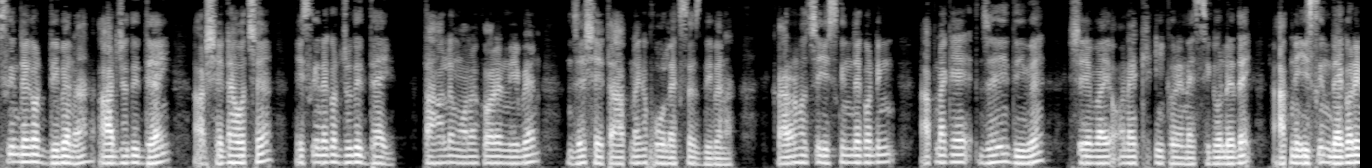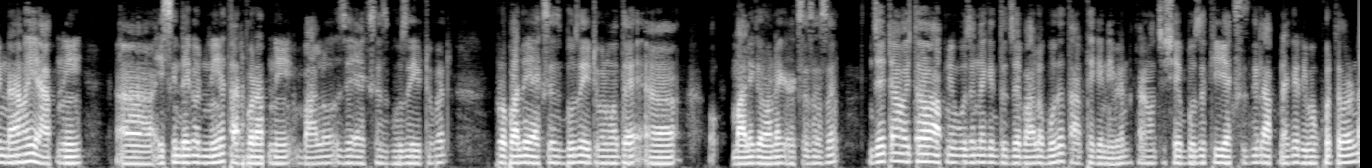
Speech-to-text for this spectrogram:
স্ক্রিন রেকর্ড দিবে না, আর যদি দেয়, আর সেটা হচ্ছে স্ক্রিন রেকর্ড যদি দেয়, তাহলে মনে করে নিবেন যে সেটা আপনাকে ফুল অ্যাক্সেস দিবে না। কারণ হচ্ছে স্ক্রিন রেকর্ডিং আপনাকে যেই দিবে, সে ভাই অনেক ই করে নেয় সিকিউরিটি দেয় আপনি স্ক্রিন রেকর্ডিং না হয়ে আপনি স্ক্রিন রেকর্ড নিয়ে তারপর আপনি ভালো যে অ্যাক্সেস বুঝে ইউটিউবের প্রপারলি অ্যাক্সেস বুঝে ইউটিউবের মধ্যে মালিকের অনেক অ্যাক্সেস আছে। যেটা হয়তো আপনি বুঝেন না, কিন্তু যে ভালো বুঝে তার থেকে নেবেন। কারণ হচ্ছে সে বুঝে কি অ্যাক্সেস দিলে আপনাকে রিমুভ করতে পারবেন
